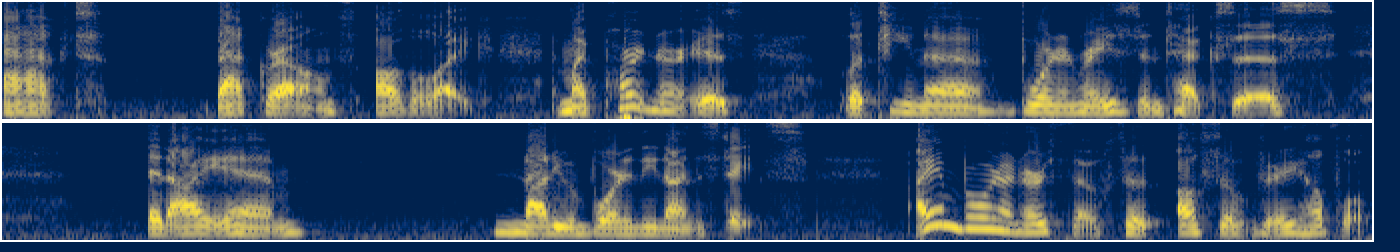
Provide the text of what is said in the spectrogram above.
act, backgrounds, all the like. And my partner is Latina, born and raised in Texas, and I am not even born in the United States. I am born on Earth, though, so also very helpful.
